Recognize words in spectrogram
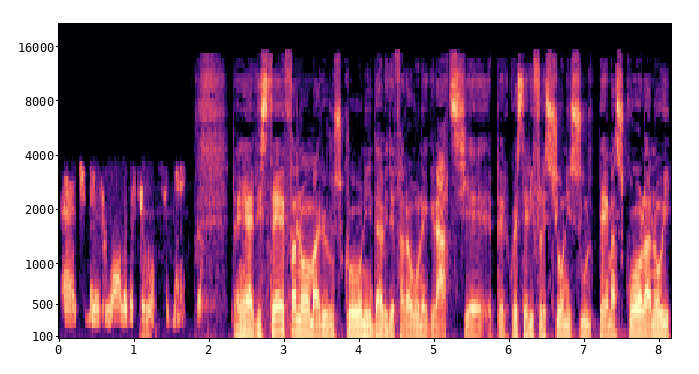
eh, ci dia il ruolo, perché è un nostro diritto. Daniela Di Stefano, Mario Rusconi, Davide Faraone, grazie per queste riflessioni sul tema scuola. Noi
